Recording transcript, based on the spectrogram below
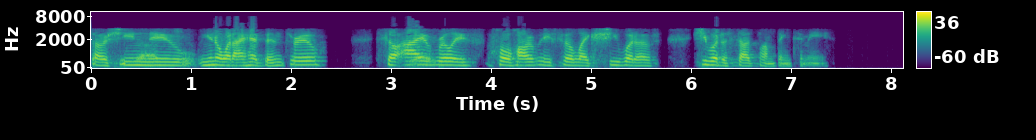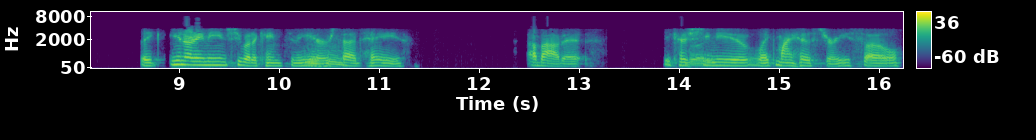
So she Gotcha. knew, you know, what I had been through. So I really wholeheartedly feel like she would have, she would have said something to me. Like, you know what I mean? She would have came to me Mhm. or said, "Hey," about it, because she knew like my history. So,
